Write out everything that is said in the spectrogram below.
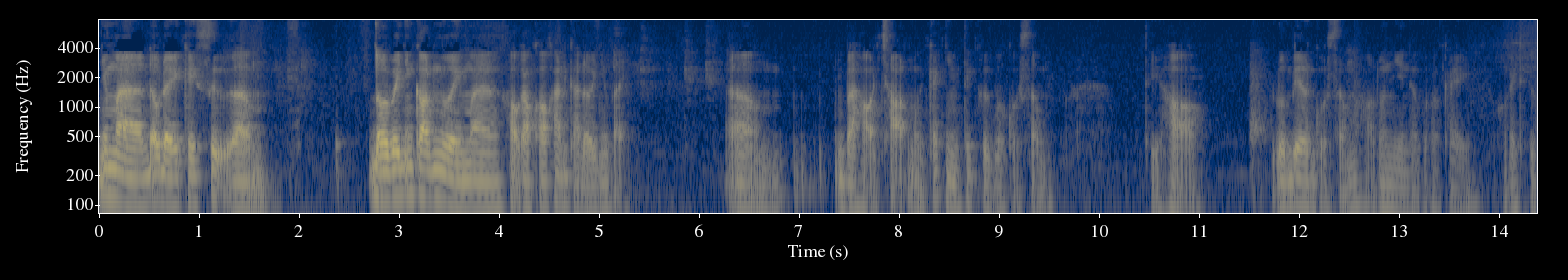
Nhưng mà đâu đấy cái sự uh, đối với những con người mà họ gặp khó khăn cả đời như vậy uh, và họ chọn một cách nhìn tích cực vào cuộc sống thì họ luôn biết ơn cuộc sống họ luôn nhìn được vào cái vào cái thứ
